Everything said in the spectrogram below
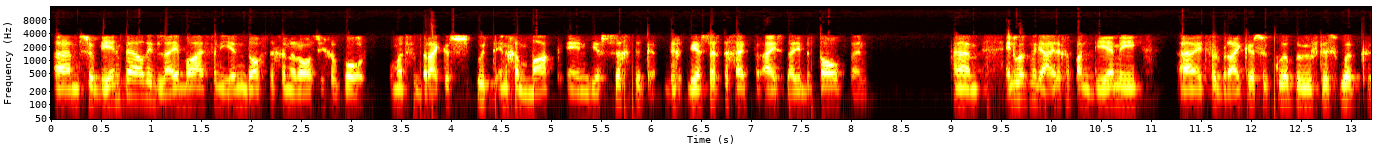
Ehm um, so BNPL het lei-baie van die hedendaagse generasie geword omdat verbruikers spoed en gemak en deursigtigheid deursigtigheid vereis by die betaalpunt. Ehm um, en ook met die huidige pandemie uh, het verbruikers se koopbehoeftes ook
